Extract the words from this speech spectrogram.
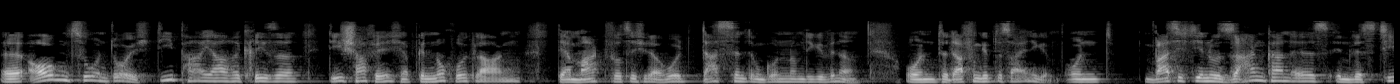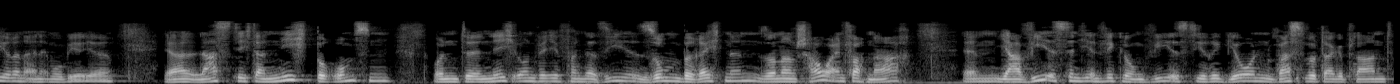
äh, Augen zu und durch, die paar Jahre Krise, die schaffe ich, ich habe genug Rücklagen, der Markt wird sich wiederholt, das sind im Grunde genommen die Gewinner. Und äh, davon gibt es einige. Und was ich dir nur sagen kann, ist, investiere in eine Immobilie, ja, lass dich da nicht berumsen und äh, nicht irgendwelche Fantasiesummen berechnen, sondern schau einfach nach, ähm, ja, wie ist denn die Entwicklung, wie ist die Region, was wird da geplant?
